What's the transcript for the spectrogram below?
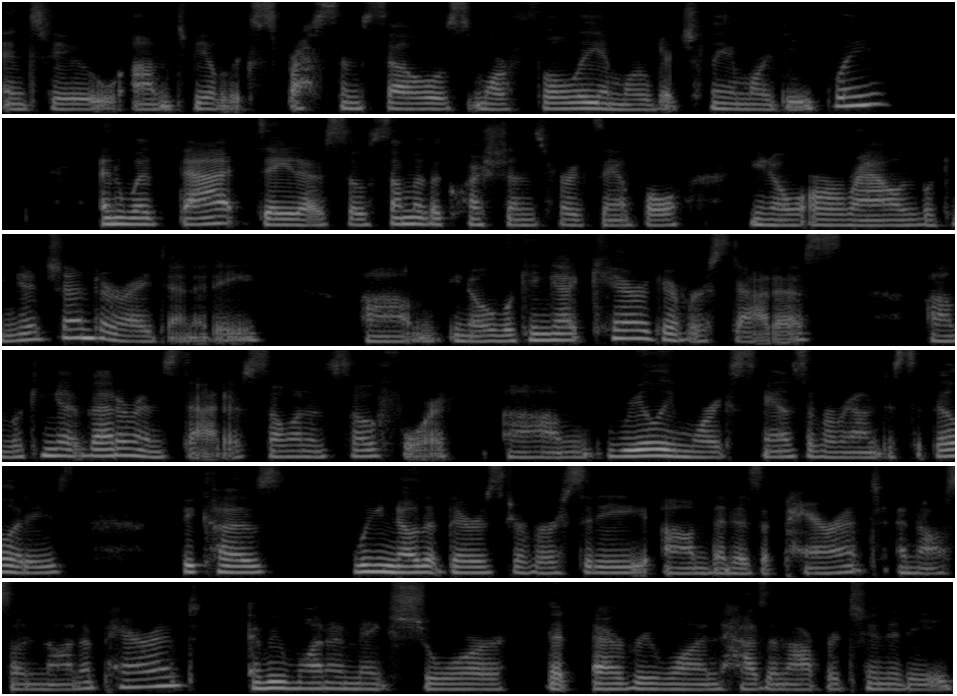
and to um, to be able to express themselves more fully and more richly and more deeply and with that data so some of the questions for example you know are around looking at gender identity um, you know looking at caregiver status um, looking at veteran status so on and so forth um, really more expansive around disabilities because we know that there's diversity um, that is apparent and also non-apparent and we want to make sure that everyone has an opportunity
